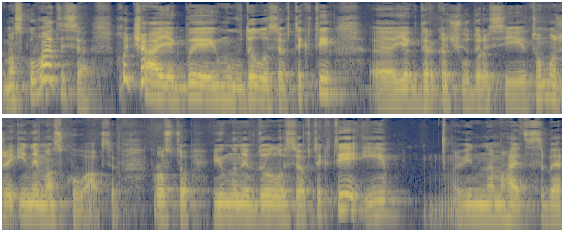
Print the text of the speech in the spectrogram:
маскуватися. Хоча, якби йому вдалося втекти, е, як Деркачу до Росії, то може і не маскувався. Просто йому не вдалося втекти, і він намагається себе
